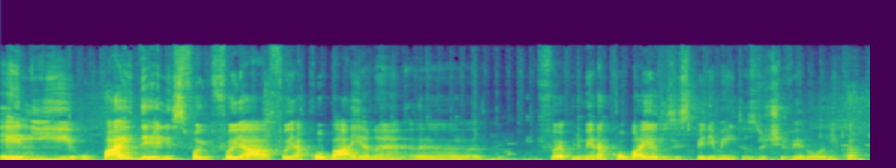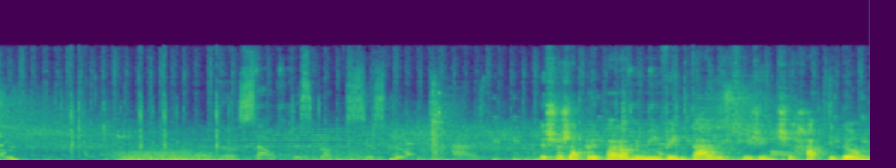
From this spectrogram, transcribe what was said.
ele, o pai deles foi, foi, a, foi a cobaia, né? é, foi a primeira cobaia dos experimentos do T. Verônica. Deixa eu já preparar meu inventário aqui, gente, rapidão.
